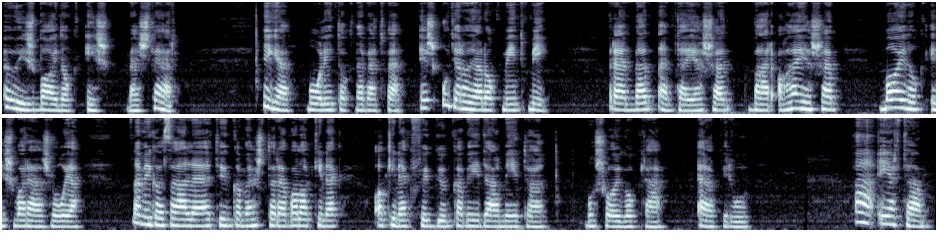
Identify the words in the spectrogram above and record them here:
Ő is bajnok és mester? Igen, bólintok nevetve, és ugyanolyanok, mint mi. Rendben, nem teljesen, bár a helyesem bajnok és varázslója. Nem igazán lehetünk a mestere valakinek, akinek függünk a védelmétől. Mosolygok rá. Elpirul. Há, értem.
